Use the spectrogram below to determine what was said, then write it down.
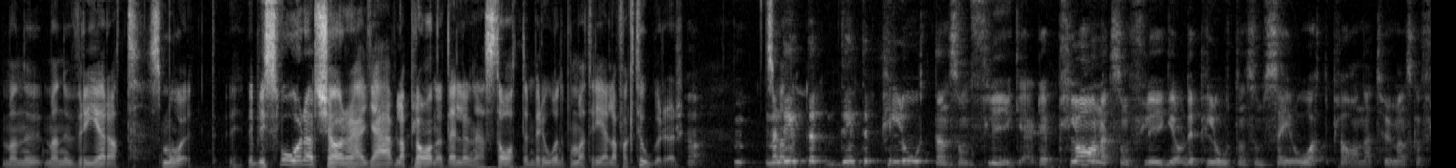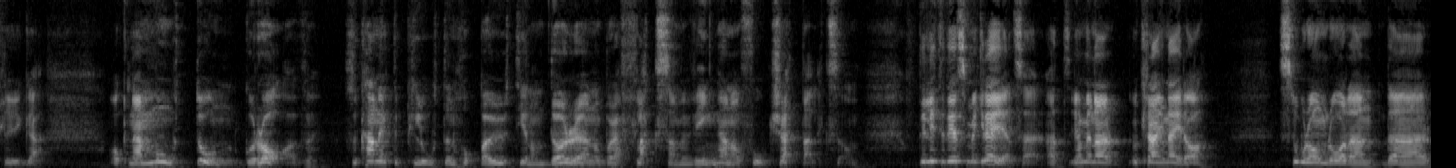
manu, manövrerat små, Det blir svårare att köra det här jävla planet eller den här staten beroende på materiella faktorer Ja. M- Så Men man- det, är inte, det är inte piloten som flyger. Det är planet som flyger och det är piloten som säger åt planet hur man ska flyga. Och när motorn går av så kan inte piloten hoppa ut genom dörren och börja flaxa med vingarna och fortsätta liksom. Det är lite det som är grejen så här. Att, jag menar Ukraina idag. Stora områden där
